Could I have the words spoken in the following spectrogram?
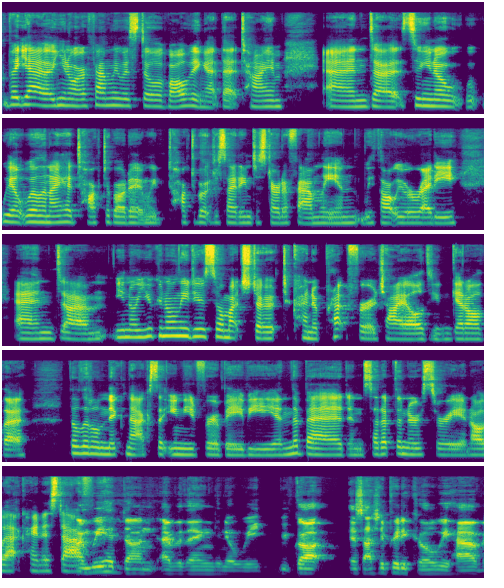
but yeah, you know, our family was still evolving at that time. And uh, so, you know, Will, Will and I had talked about it and we talked about deciding to start a family and we thought we were ready. And, um, you know, you can only do so much to, to kind of prep for a child. You can get all the, the little knickknacks that you need for a baby and the bed and set up the nursery and all that kind of stuff. And we had done everything, you know, we, we've got, it's actually pretty cool. We have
